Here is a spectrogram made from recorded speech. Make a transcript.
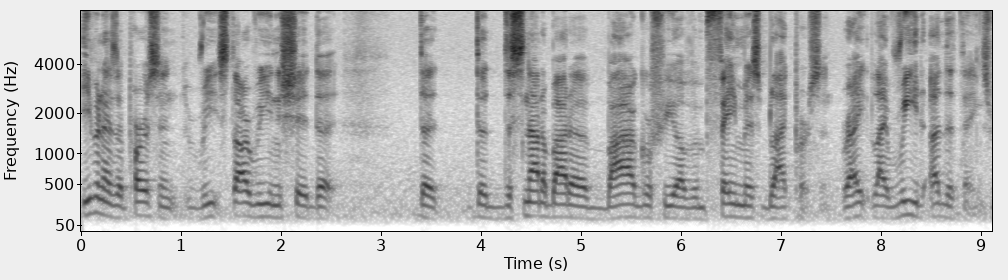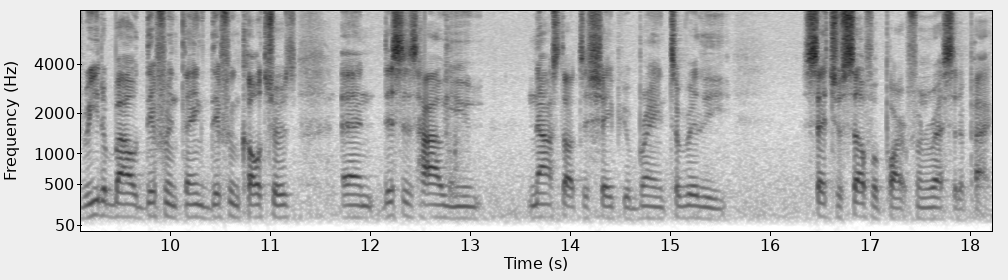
even as a person, read, start reading shit that that that's not about a biography of a famous black person, right? Like read other things, read about different things, different cultures, and this is how you now start to shape your brain to really set yourself apart from the rest of the pack.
